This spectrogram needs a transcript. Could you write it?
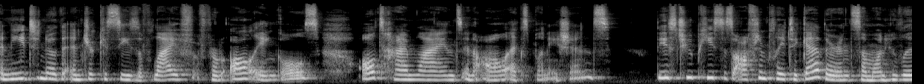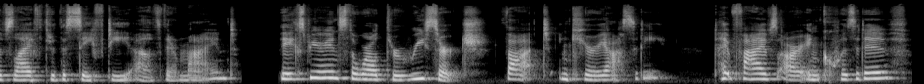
a need to know the intricacies of life from all angles, all timelines, and all explanations. These two pieces often play together in someone who lives life through the safety of their mind. They experience the world through research, thought, and curiosity. Type 5s are inquisitive,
